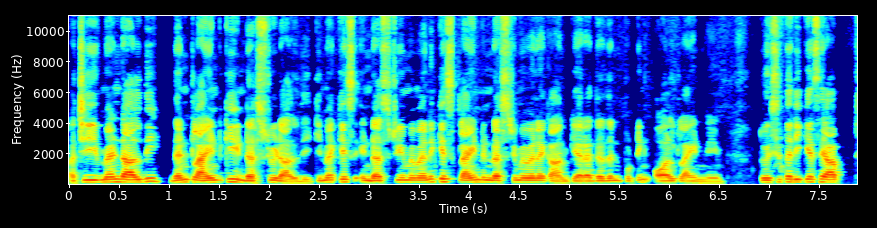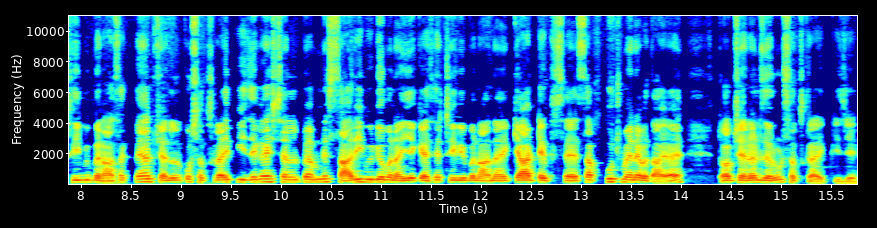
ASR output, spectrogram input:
अचीवमेंट डाल दी देन क्लाइंट की इंडस्ट्री डाल दी कि मैं किस इंडस्ट्री में मैंने, किस क्लाइंट इंडस्ट्री में मैंने काम किया रहता then putting all client name तो इसी तरीके से आप सी बना सकते हैं। आप चैनल को सब्सक्राइब कीजिएगा। इस चैनल पे हमने सारी वीडियो बनाई है, कैसे सी बनाना है, क्या टिप्स है, सब कुछ मैंने बताया है। तो आप चैनल ज़रूर सब्सक्राइब कीजिए।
